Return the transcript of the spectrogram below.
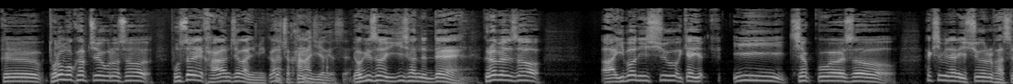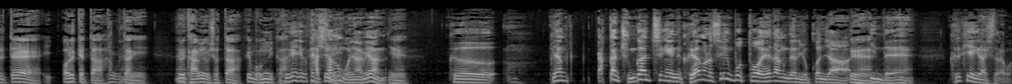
그 도로목합 지역으로서 보수성이 강한 지역 아닙니까? 그렇죠. 강한 그 지역이었어요. 여기서 이기셨는데 그러면서 아 이번 이슈 그러니까 이 지역구에서 핵심이 되는 이슈를 봤을 때 어렵겠다 한국당이 그런 감이 오셨다. 그게 뭡니까? 네. 그게 지금 핵심이. 바탕은 뭐냐면 예. 그 그냥 약간 중간층에 있는 그야말로 스윙보터에 해당되는 유권자인데 그렇게 얘기를 하시더라고.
